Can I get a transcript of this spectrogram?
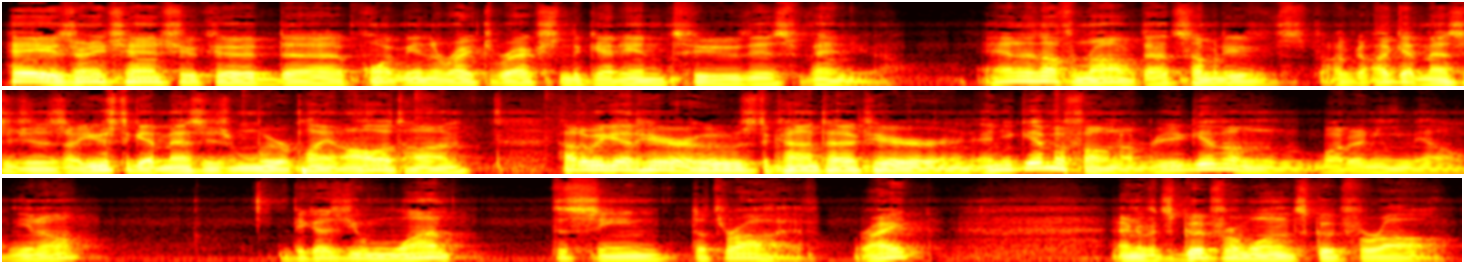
"Hey, is there any chance you could uh, point me in the right direction to get into this venue?" And there's nothing wrong with that. Somebody, I get messages. I used to get messages when we were playing all the time. How do we get here? Who's the contact here? And, and you give them a phone number. You give them what an email. You know, because you want the scene to thrive, right? And if it's good for one, it's good for all.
